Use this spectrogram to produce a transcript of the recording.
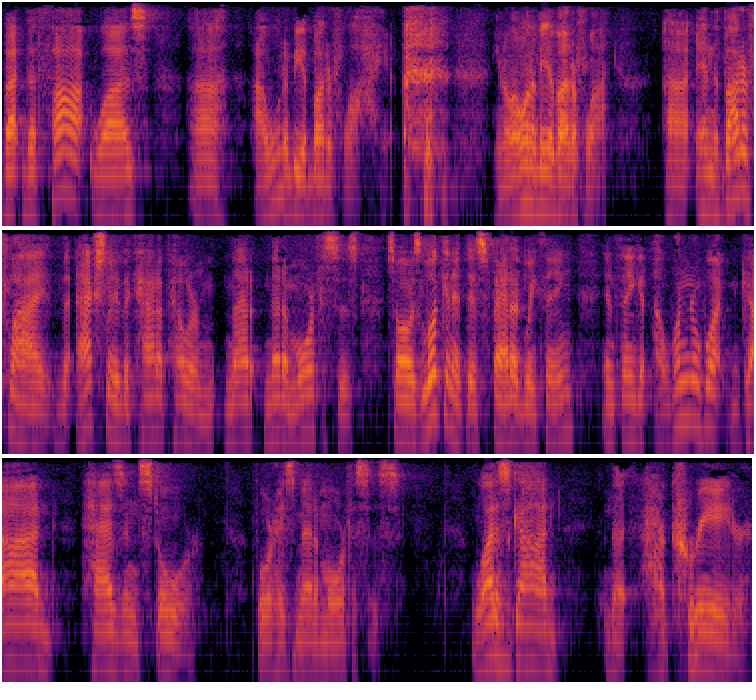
but the thought was, uh, I want to be a butterfly. you know, I want to be a butterfly. Uh, and the butterfly, the, actually, the caterpillar met- metamorphoses. So I was looking at this fat, ugly thing and thinking, I wonder what God has in store for his metamorphosis. What is God, the, our Creator?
